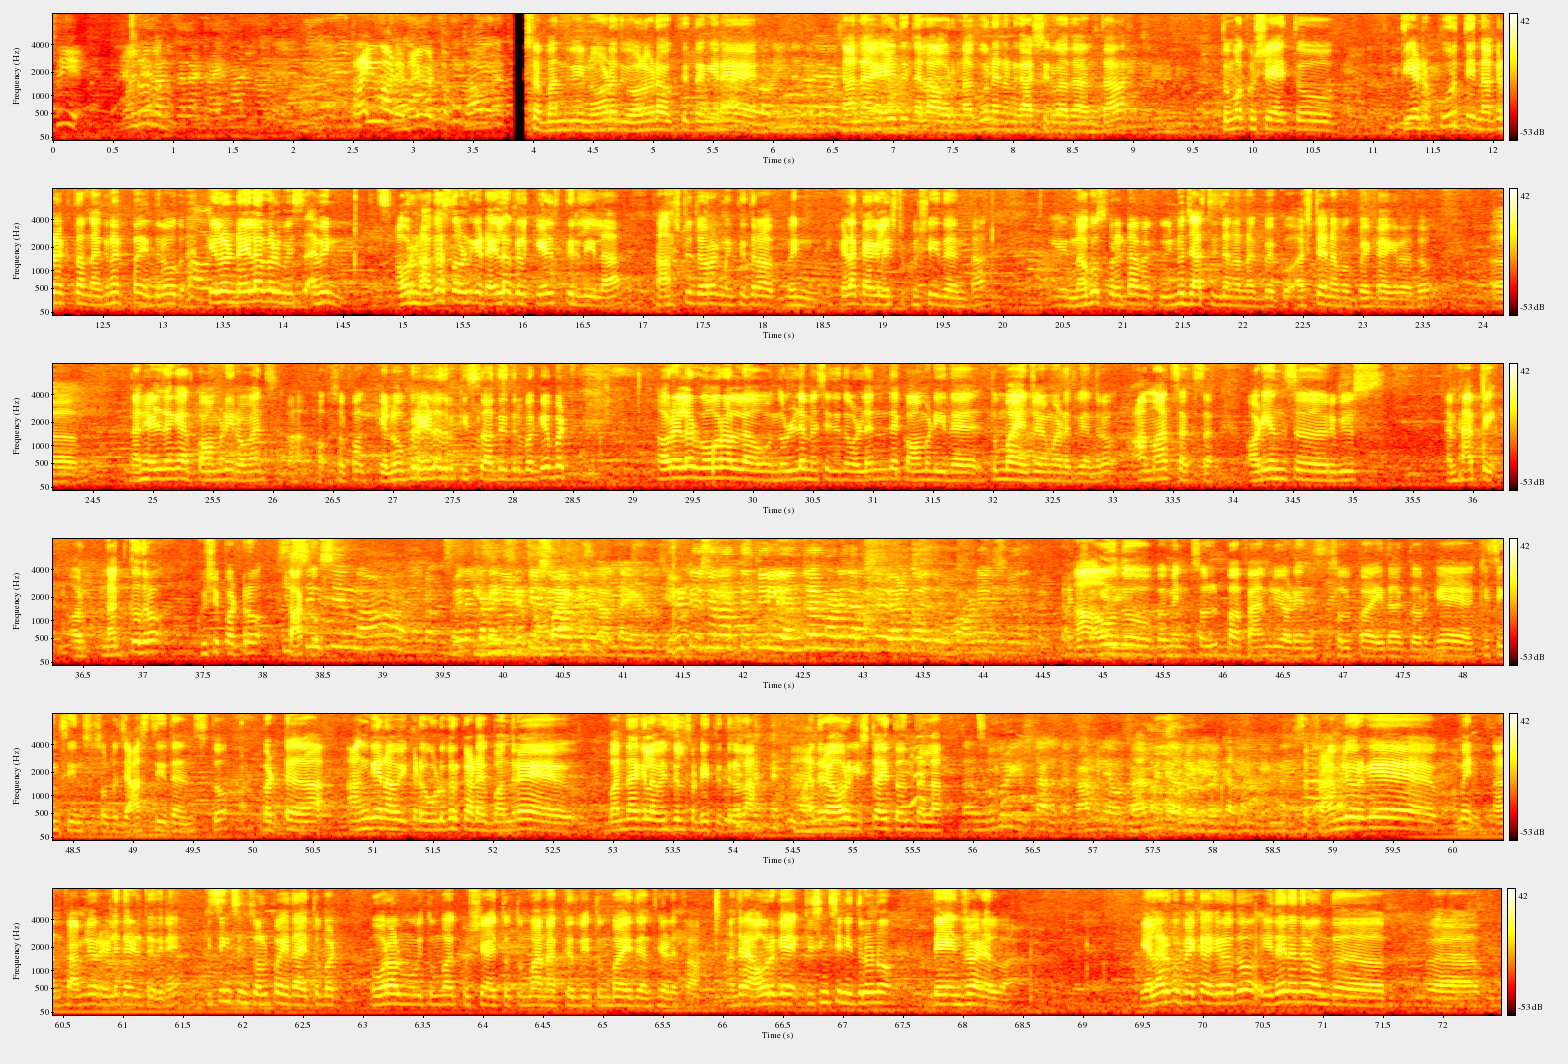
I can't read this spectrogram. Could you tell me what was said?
ಫ್ರೀ ಎಲ್ರಿಗೂ ಟ್ರೈ ಮಾಡಿ, ದಯವಿಟ್ಟು. ಬಂದ್ವಿ, ನೋಡಿದ್ವಿ, ಒಳಗಡೆ ಹೋಗ್ತಿದ್ದಂಗೆ ನಾನು ಹೇಳ್ತಿದ್ದೆಲ್ಲ, ಅವ್ರ ನಗುನೇ ನನಗೆ ಆಶೀರ್ವಾದ ಅಂತ. ತುಂಬ ಖುಷಿ ಆಯಿತು. ಥಿಯೇಟ್ರ್ ಪೂರ್ತಿ ನಗರಗ್ತಾ ನಗ್ನಗ್ತಾ ಇದ್ರು. ಕೆಲವೊಂದು ಡೈಲಾಗ್ಗಳು ಮಿಸ್ ಐ ಮೀನ್ ಅವ್ರ ನಗ ಸೌಂಡ್ಗೆ ಡೈಲಾಗ್ಗಳು ಕೇಳಿಸ್ತಿರ್ಲಿಲ್ಲ. ಅಷ್ಟು ಜೋರಾಗಿ ನಗ್ತಿದ್ರೆ. ಮೀನ್ ಹೇಳೋಕ್ಕಾಗಲ್ಲ ಎಷ್ಟು ಖುಷಿ ಇದೆ ಅಂತ. ನಗು ಸ್ಪ್ರೆಡ್ ಆಗಬೇಕು. ಇನ್ನೂ ಜಾಸ್ತಿ ಜನ ನಗಬೇಕು. ಅಷ್ಟೇ ನಮಗೆ ಬೇಕಾಗಿರೋದು. ನಾನು ಹೇಳ್ದಂಗೆ ಅದು ಕಾಮಿಡಿ ರೊಮ್ಯಾನ್ಸ್ ಸ್ವಲ್ಪ ಕೆಲವೊಬ್ರು ಹೇಳಿದ್ರು ಕಿಸ್ ಆದಿದ್ರ ಬಗ್ಗೆ ಬಟ್ ಅವರೆಲ್ಲರಿಗೂ ಓವರಾಲ್ ಒಂದು ಒಳ್ಳೆ ಮೆಸೇಜ್ ಇದೆ, ಒಳ್ಳೆಂದೇ ಕಾಮಿಡಿ ಇದೆ. ತುಂಬ ಎಂಜಾಯ್ ಮಾಡಿದ್ವಿ ಅಂದರು. ಆ ಮಾತು ಸಾಕು sir. Audience reviews I am happy ಅವ್ರು ನಗ್ತಿದ್ರು. ಖುಷಿ ಪಟ್ಟರು ಸಾಕು. ಬೇರೆ ಕಡೆ ಇರಿಟೇಷನ್ ಆಗ್ತಿತ್ತು. ಇಲ್ಲಿ ಎಂಜಾಯ್ ಮಾಡಿದಾರೆ ಅಂತ ಹೇಳ್ತಾ ಇದ್ರು ಆಡಿಯನ್ಸ್ ಆ, ಹೌದು ಐ ಮೀನ್ ಸ್ವಲ್ಪ ಫ್ಯಾಮಿಲಿ ಆಡಿಯನ್ಸ್ ಸ್ವಲ್ಪ ಇದಾಗ್ದವ್ರಿಗೆ ಕಿಸಿಂಗ್ ಸೀನ್ಸ್ ಸ್ವಲ್ಪ ಜಾಸ್ತಿ ಇದೆ ಅನಿಸ್ತು. ಬಟ್ ಹಂಗೆ ನಾವು ಈ ಕಡೆ ಹುಡುಗರ ಕಡೆಗೆ ಬಂದರೆ ಬಂದಾಗೆಲ್ಲ ವಿಸಿಲ್ಸ್ ಹೊಡಿತಿದ್ರಲ್ಲ ಅಂದರೆ ಅವ್ರಿಗೆ ಇಷ್ಟ ಆಯಿತು ಅಂತಲ್ಲ. ಸರ್ ಫ್ಯಾಮಿಲಿ ಅವ್ರಿಗೆ? ಐ ಮೀನ್ ನಾನು ಫ್ಯಾಮಿಲಿ ಅವ್ರು ಹೇಳಿದ್ದು ಹೇಳ್ತಿದ್ದೀನಿ. ಕಿಸಿಂಗ್ ಸೀನ್ ಸ್ವಲ್ಪ ಇದಾಯಿತು ಬಟ್ ಓವರಾಲ್ ಮೂವಿ ತುಂಬ ಖುಷಿ ಆಯಿತು, ತುಂಬ ನಕ್ಕಿದ್ವಿ, ತುಂಬ ಇದೆ ಅಂತ ಹೇಳಿದ್ರ. ಅಂದರೆ ಅವ್ರಿಗೆ ಕಿಸಿಂಗ್ ಸೀನ್ ಇದ್ರೂ ದೇ ಎಂಜಾಯ್ಡ್ ಅಲ್ವಾ? ಎಲ್ಲರಿಗೂ ಬೇಕಾಗಿರೋದು ಇದೇನಂದರೆ ಒಂದು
